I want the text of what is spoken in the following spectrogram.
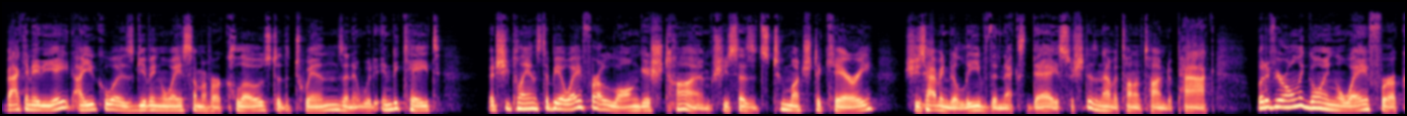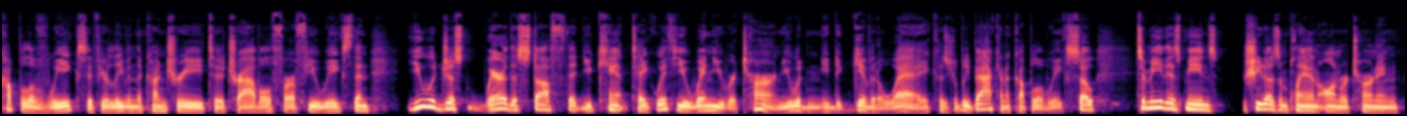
Back in 88, Ayukawa is giving away some of her clothes to the twins, and it would indicate that she plans to be away for a longish time. She says it's too much to carry. She's having to leave the next day, so she doesn't have a ton of time to pack. But if you're only going away for a couple of weeks, if you're leaving the country to travel for a few weeks, then you would just wear the stuff that you can't take with you when you return. You wouldn't need to give it away because you'll be back in a couple of weeks. So to me, this means she doesn't plan on returning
